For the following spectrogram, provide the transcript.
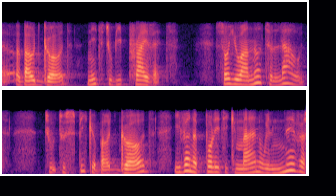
uh, about God needs to be private so you are not allowed to, to speak about God. Even a politic man will never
